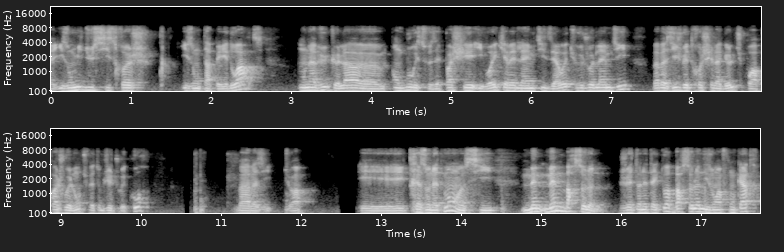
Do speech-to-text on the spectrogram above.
ils ont mis du 6 rush, ils ont tapé Edwards. On a vu que là, Hambourg, il se faisait pas chier. Il voyait qu'il y avait de la MT. Il disait, ah ouais, tu veux jouer de la MT? Bah, vas-y, je vais te rusher la gueule. Tu pourras pas jouer long. Tu vas être obligé de jouer court. Bah, vas-y, tu vois. Et très honnêtement, si, même, même Barcelone, je vais être honnête avec toi, Barcelone, ils ont un front 4.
